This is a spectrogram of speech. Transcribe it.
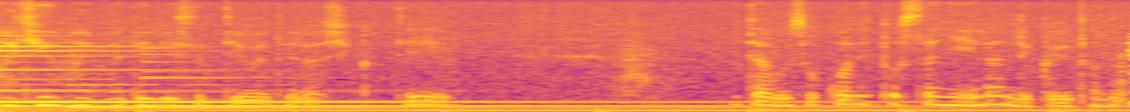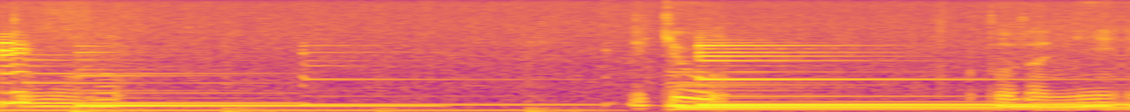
9枚までですって言われたらしくて多分そこでとっさに選んでくれたんだと思うの。で今日お父さんに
